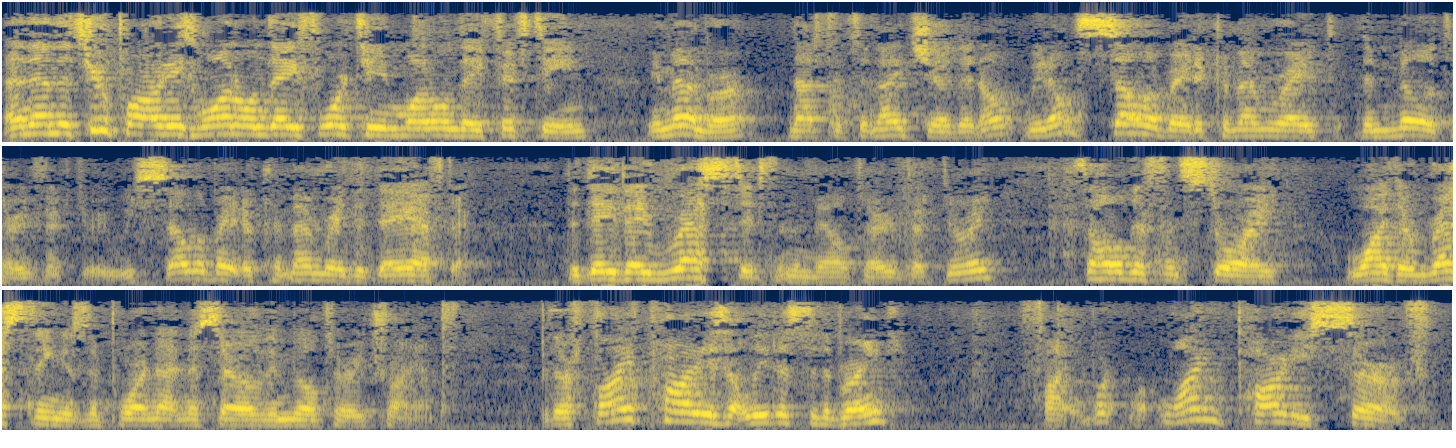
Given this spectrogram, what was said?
And then the two parties, one on day 14, one on day 15, Remember, not for tonight's show, they don't, we don't celebrate or commemorate the military victory. We celebrate or commemorate the day after. The day they rested from the military victory. It's a whole different story. Why the resting is important, not necessarily the military triumph. But there are five parties that lead us to the brink. Five, why do parties serve?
